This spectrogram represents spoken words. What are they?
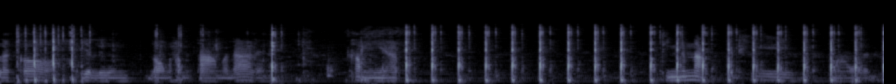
แล้วก็อย่าลืมลองมาทำตามมาได้เลยนะคำนี้ครับ ทิ้งน้ำหนักไปที่เมาส์เลยนะ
